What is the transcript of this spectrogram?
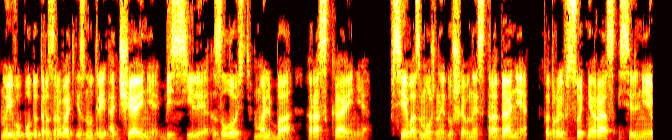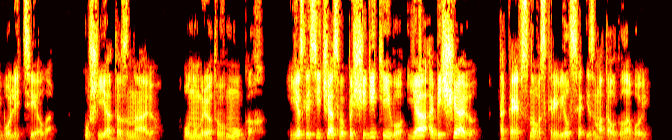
но его будут разрывать изнутри отчаяние, бессилие, злость, мольба, раскаяние, все возможные душевные страдания, которые в сотни раз сильнее боли тела. Уж я-то знаю, он умрет в муках. Если сейчас вы пощадите его, я обещаю. Такаев снова скривился и замотал головой.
